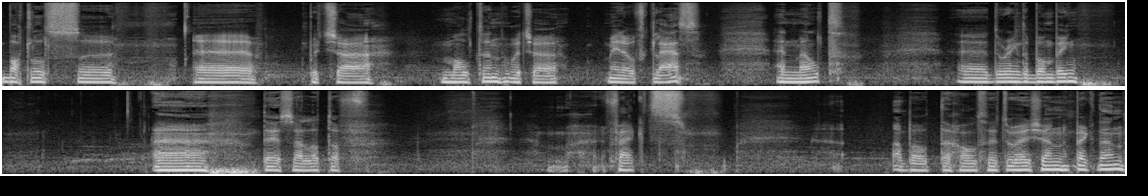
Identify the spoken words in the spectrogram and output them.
bottles uh, which are molten, which are made of glass and melt during the bombing. There's a lot of mm, facts about the whole situation back then.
